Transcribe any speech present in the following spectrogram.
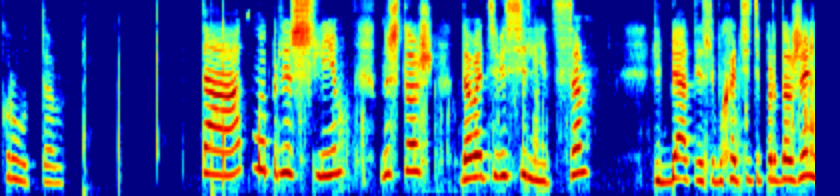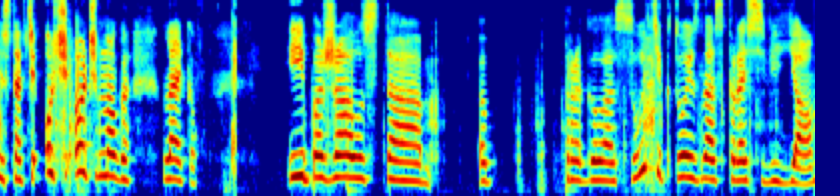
Круто. Так, мы пришли. Ну что ж, давайте веселиться. Ребят, если вы хотите продолжение, ставьте очень-очень много лайков. И, пожалуйста, э, проголосуйте, кто из нас красивее.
